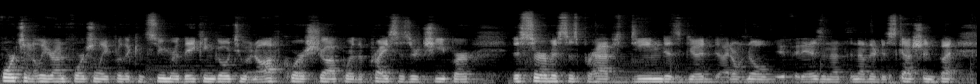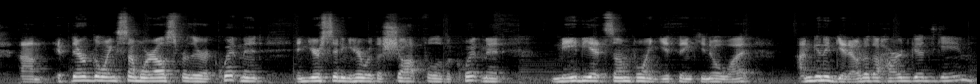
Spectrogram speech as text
fortunately or unfortunately for the consumer, they can go to an off course shop where the prices are cheaper. The service is perhaps deemed as good. I don't know if it is, and that's another discussion. But um, if they're going somewhere else for their equipment and you're sitting here with a shop full of equipment, maybe at some point you think, you know what? I'm going to get out of the hard goods game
